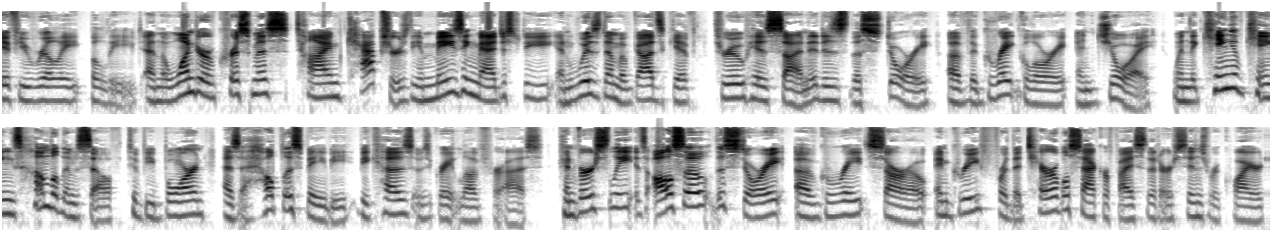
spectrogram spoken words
if you really believed. And the wonder of Christmas time captures the amazing majesty and wisdom of God's gift through his son. It is the story of the great glory and joy when the King of Kings humbled himself to be born as a helpless baby because of his great love for us. Conversely, it's also the story of great sorrow and grief for the terrible sacrifice that our sins required,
